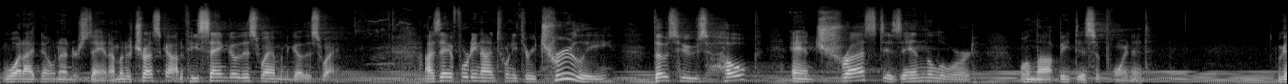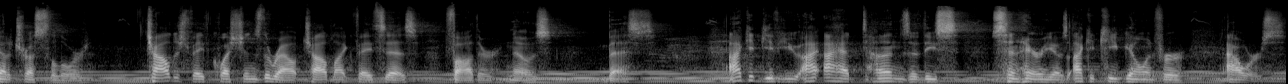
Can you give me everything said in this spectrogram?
what I don't understand. I'm going to trust God. If he's saying go this way, I'm going to go this way. Isaiah 49, 23. Truly, those whose hope and trust is in the Lord will not be disappointed. We got to trust the Lord. Childish faith questions the route. Childlike faith says, Father knows best. I could give you, I, I had tons of these scenarios. I could keep going for hours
